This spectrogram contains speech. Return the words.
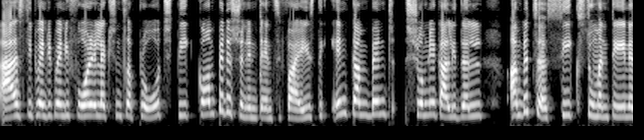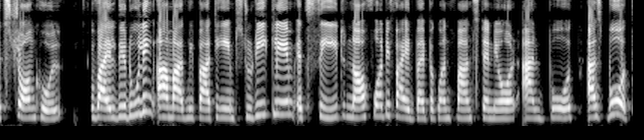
As the 2024 elections approach, the competition intensifies. The incumbent Shromani Akali Dal Amritsar seeks to maintain its stronghold, while the ruling Aam Aadmi Party aims to reclaim its seat, now fortified by Bhagwant Mann's tenure and both as both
